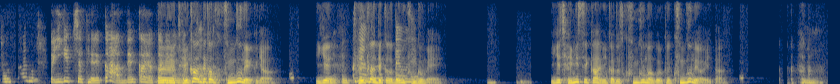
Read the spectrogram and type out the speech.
그러니까 이게 진짜 될까 안 될까 약간 네, 될까 안 될까. 궁금해 그냥 이게 네, 네, 될까 안 될까가 너무 궁금해. 이게 재밌을까 아닐까도 궁금하고요. 그냥 궁금해요 일단. 음.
